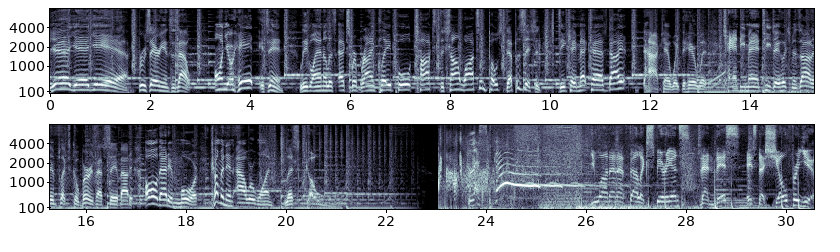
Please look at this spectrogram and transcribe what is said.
Yeah, yeah, yeah. Bruce Arians is out. On your head, it's in. Legal analyst expert Brian Claypool talks Deshaun Watson post deposition. DK Metcalf's diet. I can't wait to hear what Candyman TJ Houshmandzadeh and Plaxico Burress have to say about it. All that and more coming in hour one. Let's go. Let's go! You want NFL experience? Then this is the show for you.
